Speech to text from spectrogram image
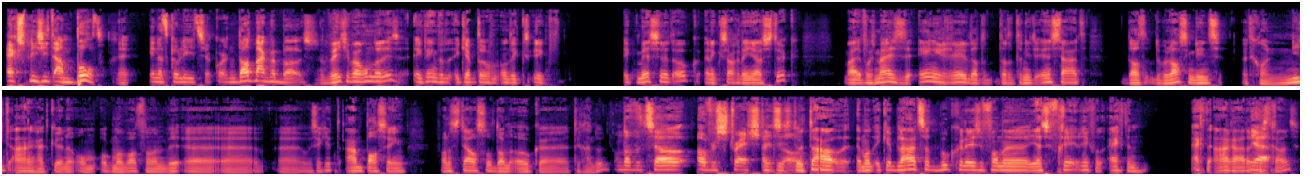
expliciet aan bod Nee. in het coalitieakkoord. En dat maakt me boos. Weet je waarom dat is? Ik denk dat ik heb er, want ik, ik, ik miste het ook en ik zag het in jouw stuk. Maar volgens mij is de enige reden dat het, dat het er niet in staat dat de Belastingdienst het gewoon niet aan gaat kunnen om ook maar wat van een eh, eh, eh, hoe zeg je het, aanpassing van het stelsel dan ook te gaan doen. Omdat het zo overstretched Het is. is al. totaal, en want ik heb laatst dat boek gelezen van Jesse Frederik, van echt een, echt een aanrader Ja. is trouwens.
